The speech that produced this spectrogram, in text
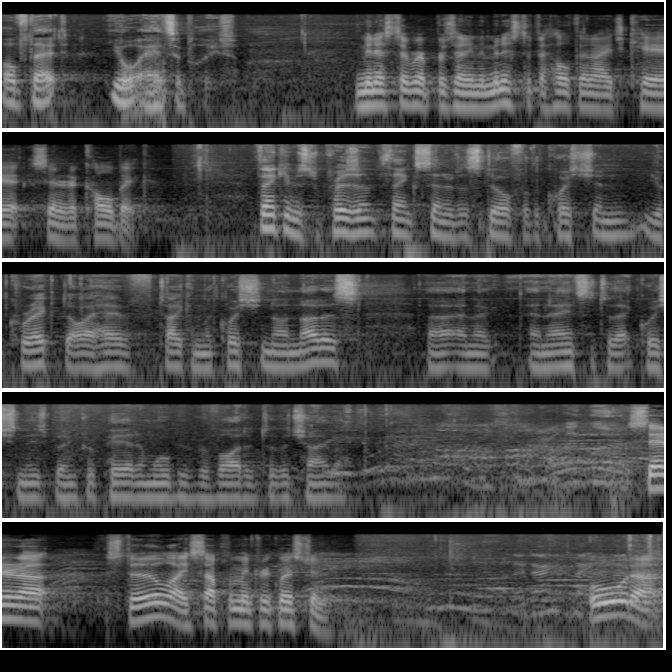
of that? Your answer, please. Minister representing the Minister for Health and Aged Care, Senator Colbeck. Thank you, Mr President. Thanks, Senator Sterle, for the question. You're correct. I have taken the question on notice uh, and a, an answer to that question is being prepared and will be provided to the chamber. Senator Sterle, a supplementary question. Order.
